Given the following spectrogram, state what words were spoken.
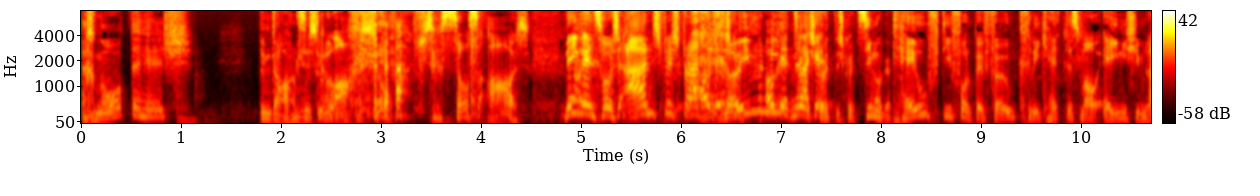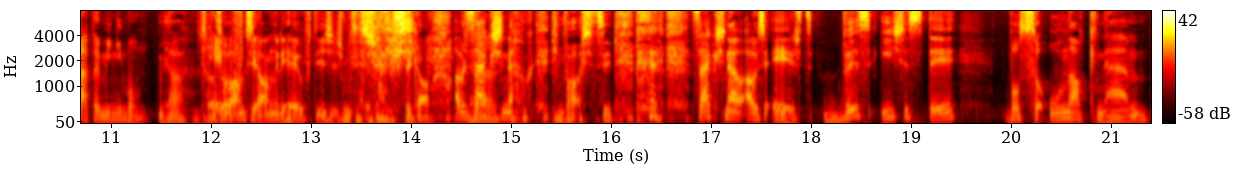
einen Knoten hast beim Siehst du, lachst schon. Du so ein Arsch. Nein, wenn du es ernst besprechen Ja, das ist können gut. Okay, nein, ist gut, ist gut. sind Okay. die Hälfte der Bevölkerung hat das mal einiges im Leben Minimum. Ja, so, solange die andere Hälfte ist, ist mir das scheißegal. Aber sag schnell, im wahrsten Sinn, sag schnell als erstes, was ist es denn, was so unangenehm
